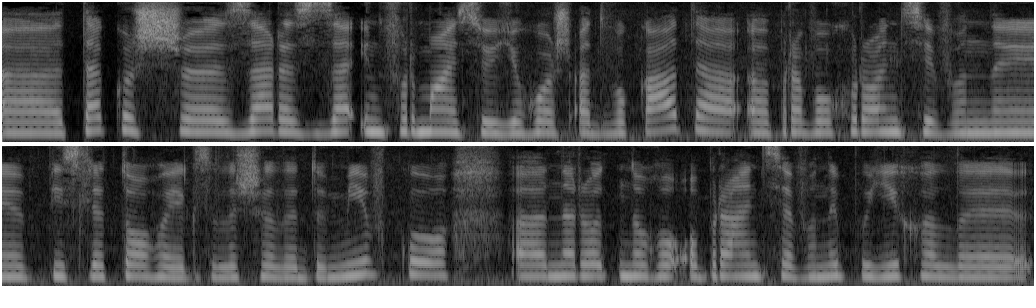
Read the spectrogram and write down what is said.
Е, Також е, зараз за інформацією його ж адвоката, е, правоохоронці вони після того, як залишили домівку е, народного обранця, вони поїхали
